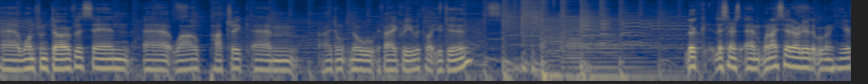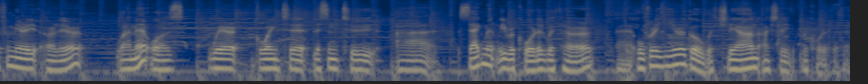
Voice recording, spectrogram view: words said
Uh, one from Dervla saying, uh, wow, Patrick, um, I don't know if I agree with what you're doing. Look, listeners, um, when I said earlier that we're going to hear from Miri earlier, what I meant was we're going to listen to a segment we recorded with her uh, over a year ago, which Leanne actually recorded with her.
